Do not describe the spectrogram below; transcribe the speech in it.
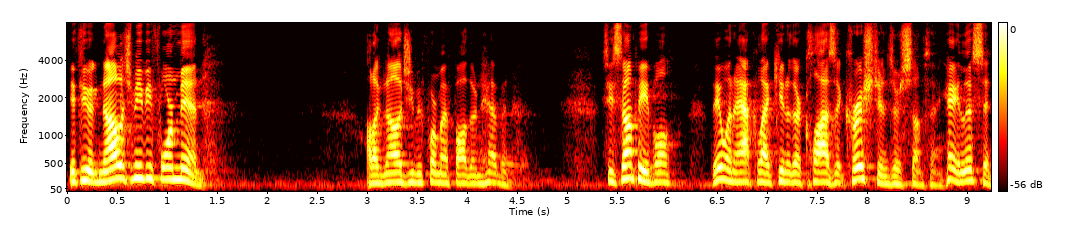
If you acknowledge me before men, I'll acknowledge you before my Father in heaven. See, some people, they want to act like, you know, they're closet Christians or something. Hey, listen,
